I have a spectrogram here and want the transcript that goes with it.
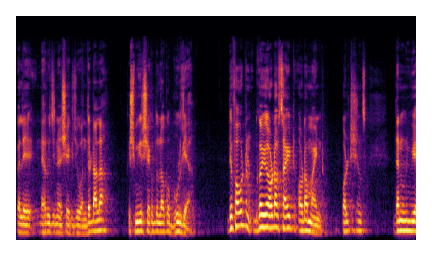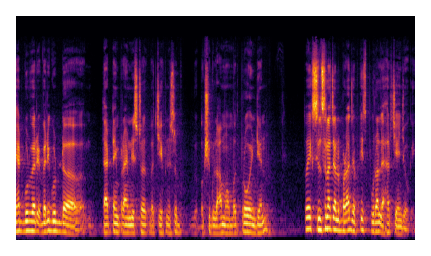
पहले नेहरू जी ने शेख जी को अंदर डाला कश्मीर शेख अब्दुल्ला को भूल गया। They forgotten because you out of sight out of mind politicians then we had good very very good that time prime minister chief minister Bakshi Ghulam Mohammad pro Indian तो एक सिलसिला चल पड़ा जबकि पूरा लहर चेंज हो गई।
